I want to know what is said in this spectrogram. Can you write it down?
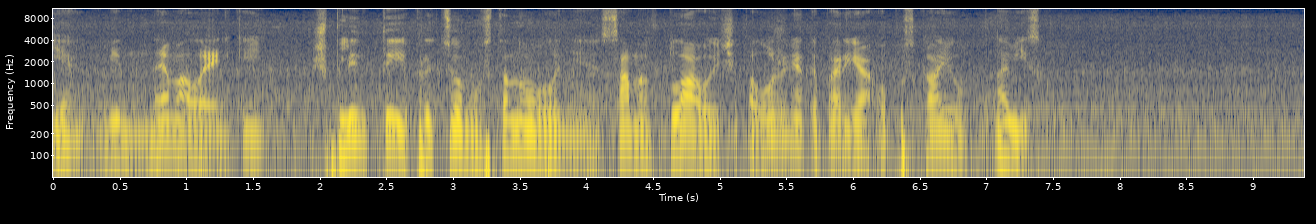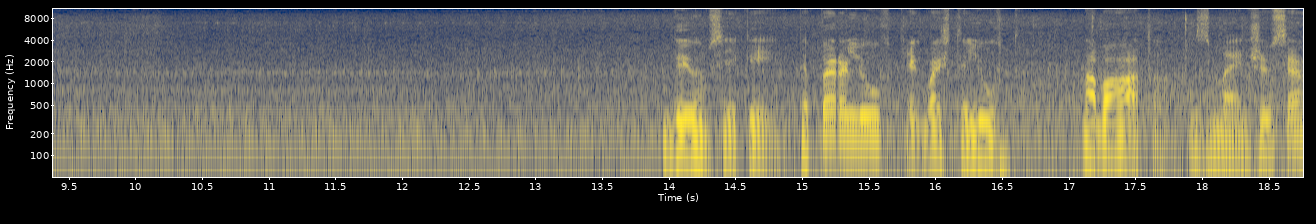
є, він не маленький. Шплінти при цьому встановлені саме в плаваюче положення, тепер я опускаю на Дивимося, який тепер люфт. Як бачите, люфт набагато зменшився.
